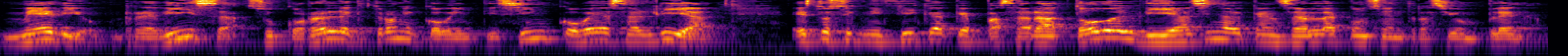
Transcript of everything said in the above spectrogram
medio revisa su correo electrónico 25 veces al día, esto significa que pasará todo el día sin alcanzar la concentración plena.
